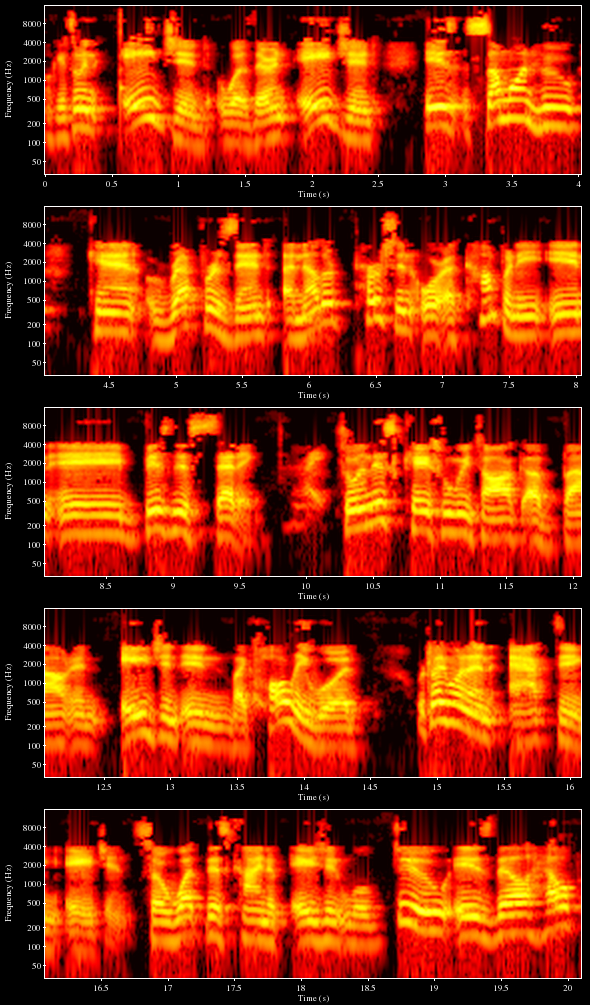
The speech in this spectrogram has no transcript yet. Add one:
Okay, so an agent was there. An agent is someone who can represent another person or a company in a business setting. Right. So in this case, when we talk about an agent in like Hollywood, we're talking about an acting agent. So what this kind of agent will do is they'll help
